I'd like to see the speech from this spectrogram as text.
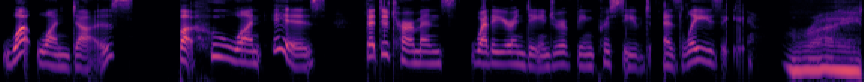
what one does, but who one is that determines whether you're in danger of being perceived as lazy. Right.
